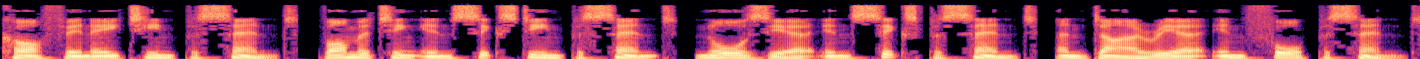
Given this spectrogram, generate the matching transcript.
cough in 18%, vomiting in 16%, nausea in 6%, and diarrhea in 4%.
